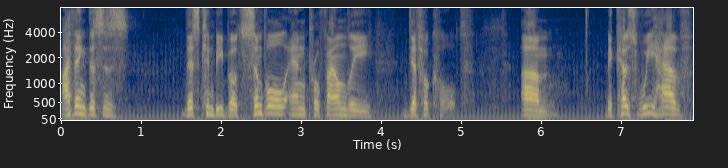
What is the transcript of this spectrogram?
I think this is this can be both simple and profoundly difficult um, because we have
